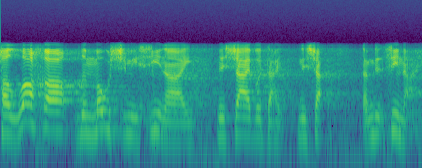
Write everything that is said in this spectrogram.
Halacha l'Moshe Sinai um, Sinai.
